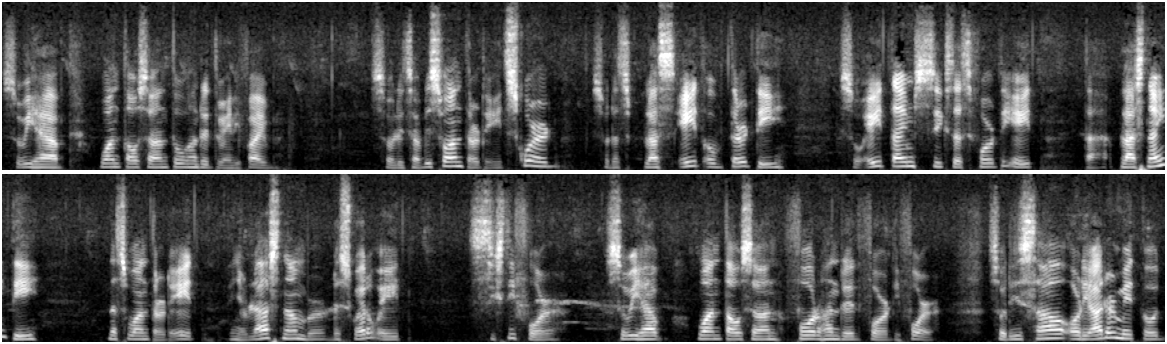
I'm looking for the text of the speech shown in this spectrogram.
So we have 1225. So let's have this one, 38 squared. So that's plus 8 of 30. So 8 times 6, that's 48. Plus 90, that's 138. Then your last number, the square of 8, 64. So we have 1444. So this is how, or the other method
